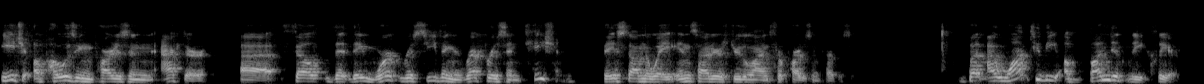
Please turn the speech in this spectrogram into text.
Each opposing partisan actor uh, felt that they weren't receiving representation based on the way insiders drew the lines for partisan purposes. But I want to be abundantly clear.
